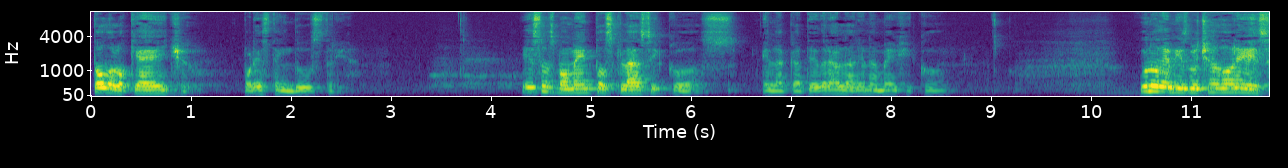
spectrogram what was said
todo lo que ha hecho por esta industria. Esos momentos clásicos en la Catedral Arena México. Uno de mis luchadores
